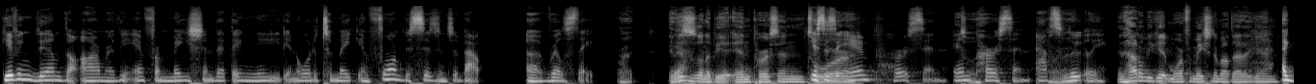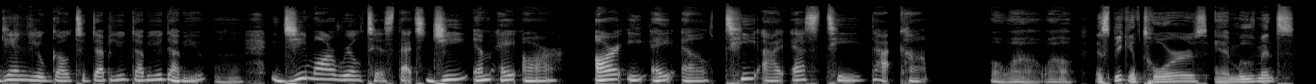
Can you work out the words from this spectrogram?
giving them the armor, the information that they need in order to make informed decisions about uh, real estate. Right. And yeah. this is going to be an in person tour? This is in person, in so, person, absolutely. Right. And how do we get more information about that again? Again, you go to www.gmarrealtist, that's G M A R E A L T I S T dot com. Oh, wow, wow. And speaking of tours and movements,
